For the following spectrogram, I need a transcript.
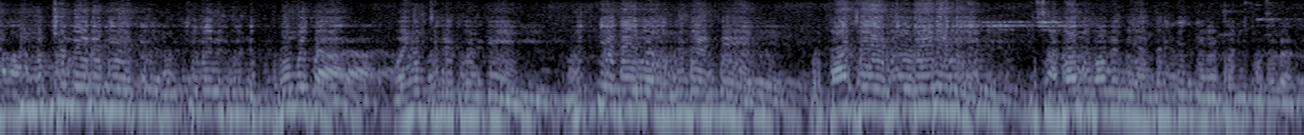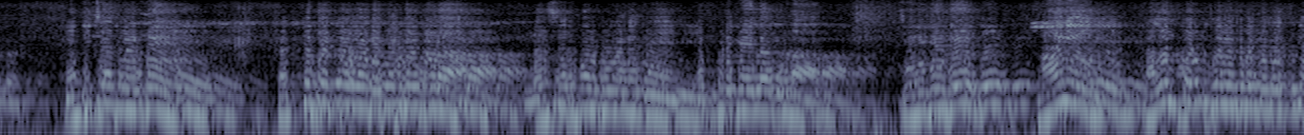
అతి ముఖ్యమైనది ముఖ్యమైనటువంటి భూమిక వహించినటువంటి వృత్తి ఏదైనా ఉన్నదంటే ఉపాధ్యాయ వృత్తేనని ఈ సభాముఖంగా మీ అందరికీ తెలియపరుచుకుంటున్నాను. ఎందుచేతంటే కత్తి పెట్టేవాడు ఎప్పుడూ కూడా నష్టపోవడం అనేది ఎప్పటికైనా కూడా జరిగేది. కానీ కలం పట్టుకున్నటువంటి వ్యక్తి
